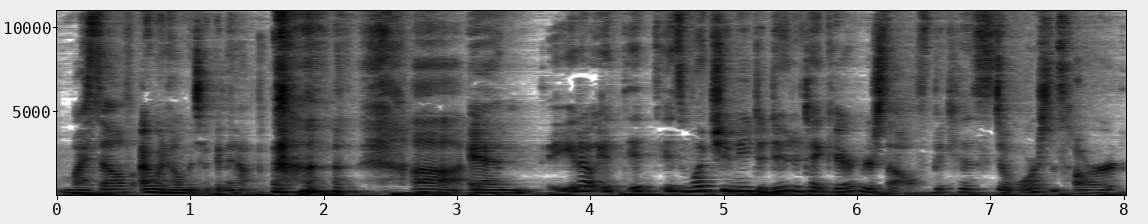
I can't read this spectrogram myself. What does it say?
myself i went home and took a nap uh, and you know it, it, it's what you need to do to take care of yourself because divorce is hard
